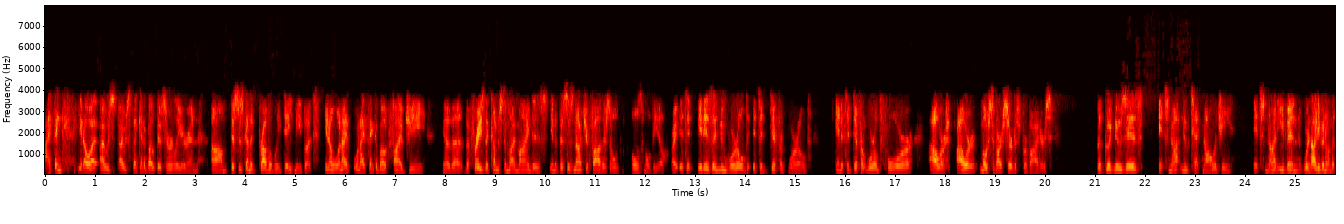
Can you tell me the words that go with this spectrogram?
I think you know I, I, was I was thinking about this earlier, and um, this is going to probably date me, but you know when I when I think about 5G, you know the the phrase that comes to my mind is you know this is not your father's old Oldsmobile, right? It's it, it is a new world. It's a different world, and it's a different world for our our most of our service providers. The good news is it's not new technology it's not even we're not even on the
